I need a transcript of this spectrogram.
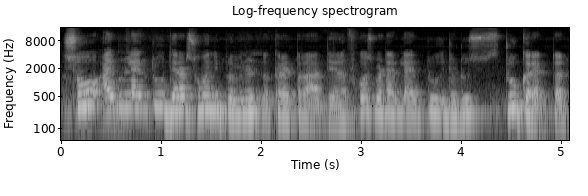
So i would like to there are so many prominent characters out there of course but i would like to introduce two character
